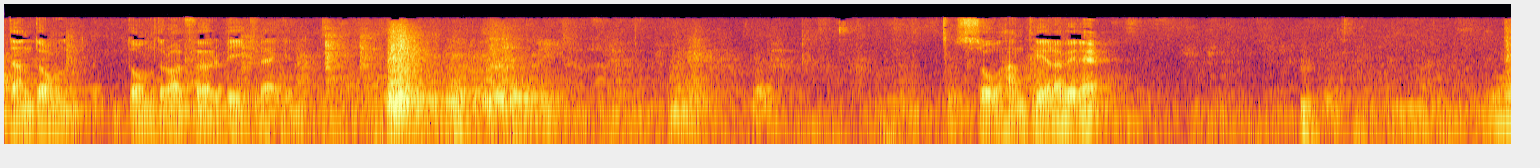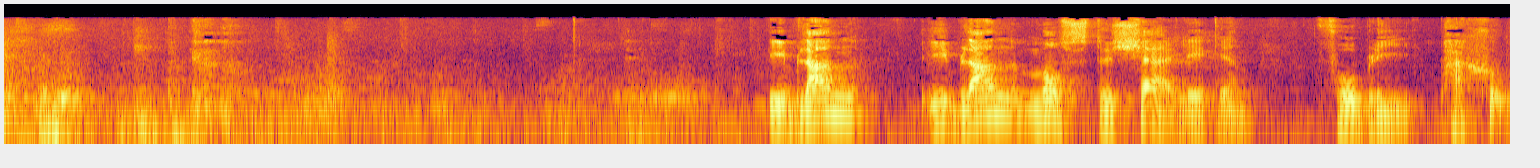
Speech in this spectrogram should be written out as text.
Utan de, de drar för vikvägen. Så hanterar vi det. Ibland, ibland måste kärleken få bli passion.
